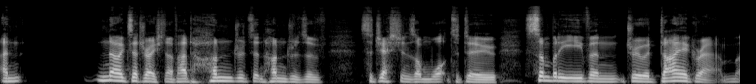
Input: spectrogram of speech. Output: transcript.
And no exaggeration, I've had hundreds and hundreds of suggestions on what to do. Somebody even drew a diagram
